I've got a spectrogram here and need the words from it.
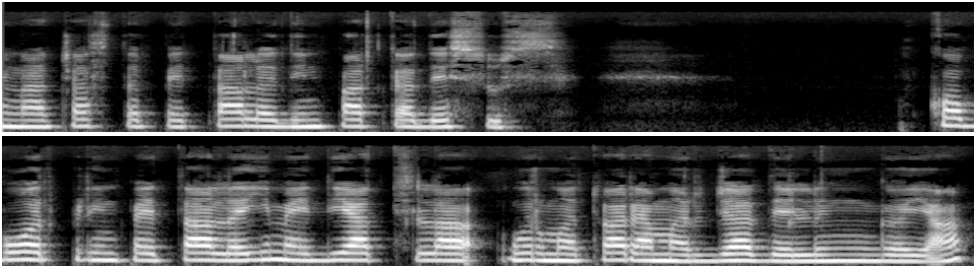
în această petală din partea de sus. Cobor prin petală imediat la următoarea mărgea de lângă ea,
